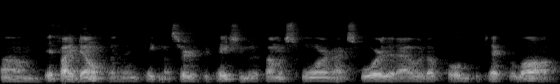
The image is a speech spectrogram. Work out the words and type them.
Um, if I don't, then I can take my certification. But if I'm a sworn, I swore that I would uphold and protect the law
